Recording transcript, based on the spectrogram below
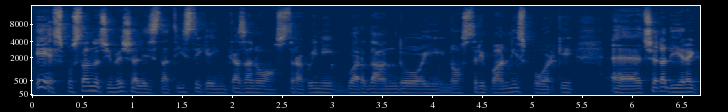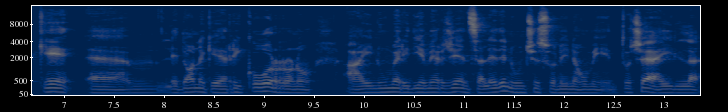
E spostandoci invece alle statistiche in casa nostra, quindi guardando i nostri panni sporchi, eh, c'è da dire che ehm, le donne che ricorrono ai numeri di emergenza e alle denunce sono in aumento. C'è il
